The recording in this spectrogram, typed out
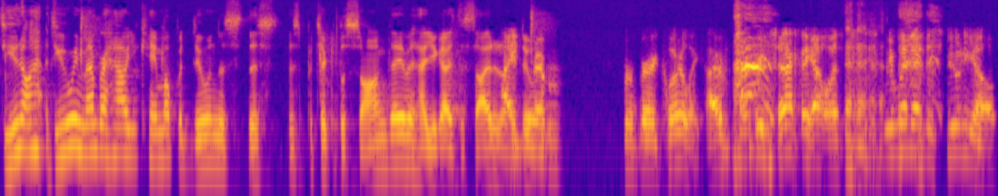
do you know? how- Do you remember how you came up with doing this this this particular song, David? How you guys decided on I doing? remember very clearly. I remember exactly how it was. We went into the studio.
